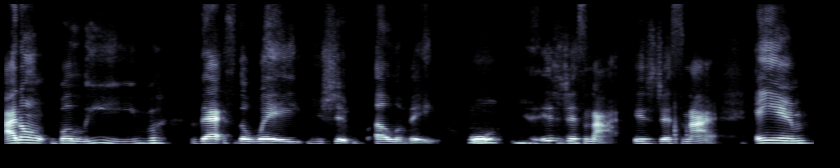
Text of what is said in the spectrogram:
i don't believe that's the way you should elevate or mm-hmm. it's just not it's just not and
